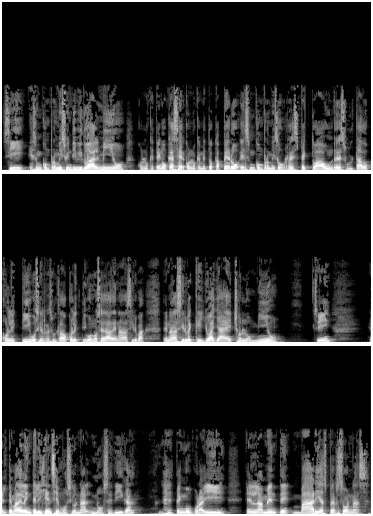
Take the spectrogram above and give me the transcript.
Sí, es un compromiso individual mío con lo que tengo que hacer, con lo que me toca, pero es un compromiso respecto a un resultado colectivo. Si el resultado colectivo no se da, de nada sirva, de nada sirve que yo haya hecho lo mío. ¿Sí? El tema de la inteligencia emocional no se diga. Tengo por ahí en la mente varias personas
